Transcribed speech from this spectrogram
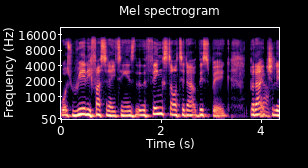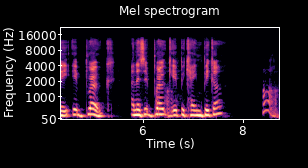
what's really fascinating is that the thing started out this big, but actually it broke, and as it broke, Uh-huh. it became bigger. Huh.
